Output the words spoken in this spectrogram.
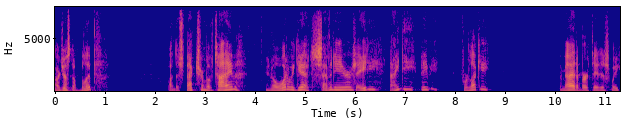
are just a blip on the spectrum of time. You know, what do we get? 70 years, 80, 90 maybe, if we're lucky? I mean, I had a birthday this week.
